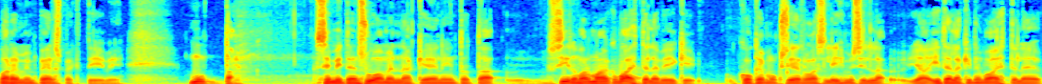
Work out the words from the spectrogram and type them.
paremmin perspektiiviin. Mutta se, miten Suomen näkee, niin tota, siinä on varmaan aika vaihteleviakin kokemuksia erilaisilla ihmisillä, ja itselläkin ne vaihtelee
